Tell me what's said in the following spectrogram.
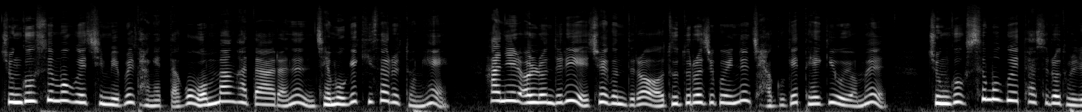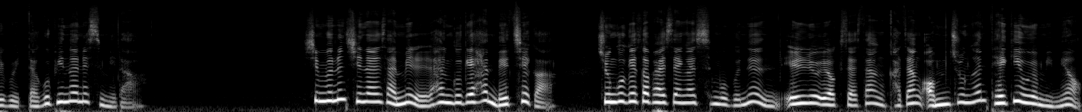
중국 스모그의 침입을 당했다고 원망하다라는 제목의 기사를 통해 한일 언론들이 최근 들어 두드러지고 있는 자국의 대기 오염을 중국 스모그의 탓으로 돌리고 있다고 비난했습니다. 신문은 지난 3일 한국의 한 매체가 중국에서 발생한 스모그는 인류 역사상 가장 엄중한 대기 오염이며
